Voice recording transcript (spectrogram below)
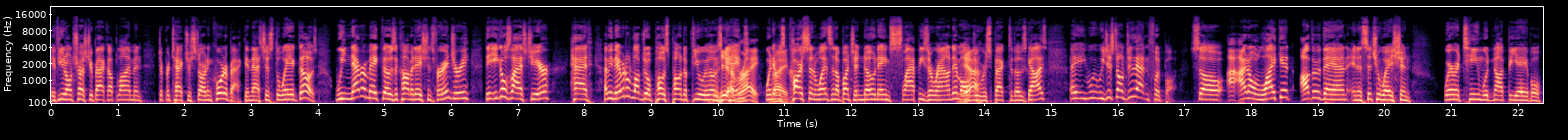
If you don't trust your backup lineman to protect your starting quarterback, and that's just the way it goes. We never make those accommodations for injury. The Eagles last year had, I mean, they would have loved to have postponed a few of those Yeah, games right, when it was. Carson Wentz and a bunch of no-name slappies around him. All Yeah. due respect to those guys, we just don't do that in football. So I I don't like it, other than in a situation where a team would not be able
